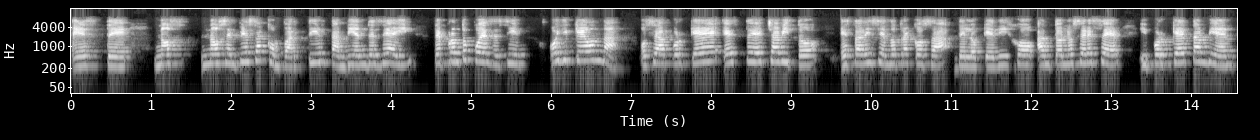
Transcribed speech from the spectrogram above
este, nos, nos empieza a compartir también desde ahí, de pronto puedes decir, oye, ¿qué onda? O sea, ¿por qué este chavito está diciendo otra cosa de lo que dijo Antonio Cerecer y por qué también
